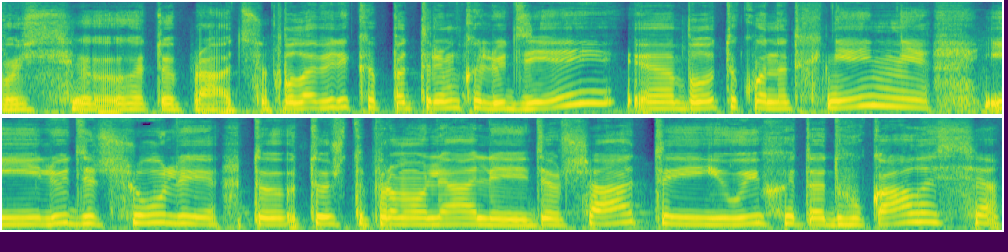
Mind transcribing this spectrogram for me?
вось гэтую працу. Была вялікая падтрымка людзей было такое натхненне і людзі чулі то то что прамаўлялі дзяўчаты і у іх это адгукалася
